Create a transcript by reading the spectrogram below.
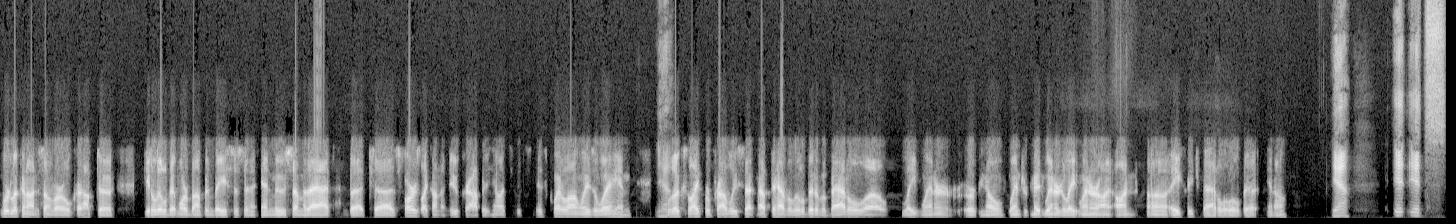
we're looking on some of our old crop to get a little bit more bump in basis and, and move some of that. But uh, as far as like on the new crop, you know, it's it's it's quite a long ways away, and Yeah. it looks like we're probably setting up to have a little bit of a battle uh, late winter or you know winter midwinter to late winter on on uh, acreage battle a little bit. You know. Yeah, it it's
